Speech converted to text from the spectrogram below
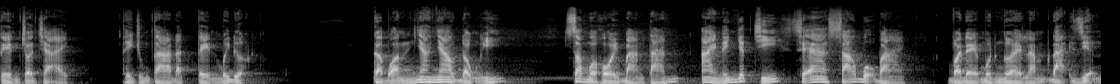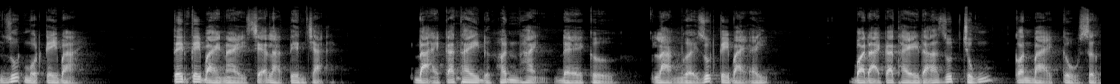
tên cho trại, thì chúng ta đặt tên mới được. Cả bọn nhao nhao đồng ý. Sau một hồi bàn tán, ai nấy nhất trí sẽ sáo bộ bài và để một người làm đại diện rút một cây bài. Tên cây bài này sẽ là tên trại. Đại ca thầy được hân hạnh đề cử làm người rút cây bài ấy, và đại ca thầy đã rút chúng con bài cửu sừng.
